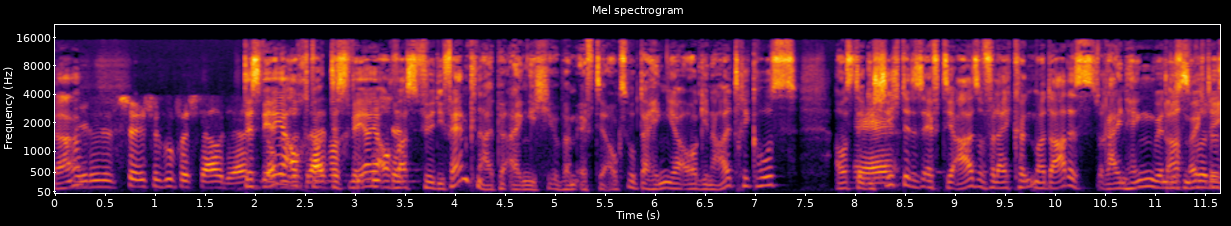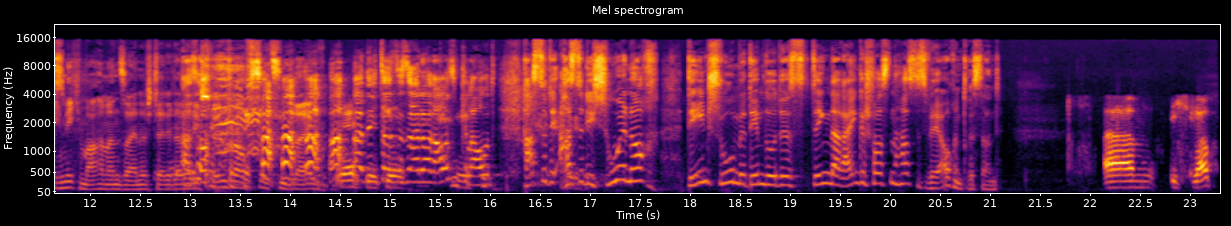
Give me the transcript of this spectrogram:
Ja. Nee, das ist schon, schon gut verstaut, ja. Das wäre ja auch, das wäre ja auch was für die Fankneipe eigentlich beim FC Augsburg. Da hängen ja Originaltrikos aus der Äh. Geschichte des FCA. Also vielleicht könnten wir da das reinhängen, wenn du es Das würde möchtest. ich nicht machen an seiner Stelle. Da würde Also- ich schön drauf sitzen bleiben. Nicht, dass es einer rausklaut. Hast du, die, hast du die Schuhe noch? Den Schuh, mit dem du das Ding da reingeschossen hast? Das wäre auch interessant. Ähm, ich glaube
